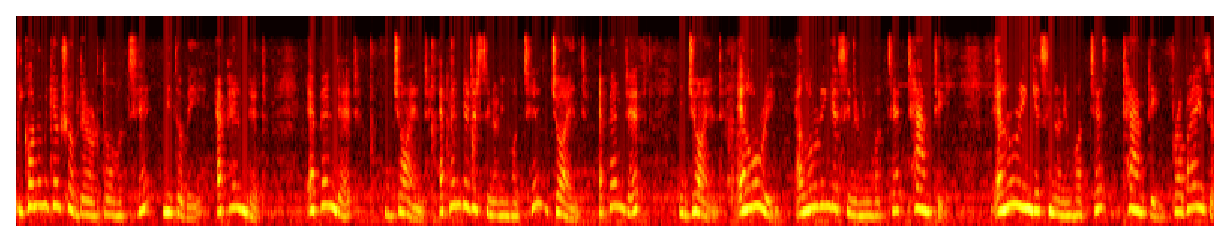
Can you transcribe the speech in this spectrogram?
ইকোনমিক্যাল শব্দের অর্থ হচ্ছে মিতব্যয়ী অ্যাপেন্ডেড অ্যাপেন্ডেড জয়েন্ট অ্যাপেন্ডেডের সিনোনিম হচ্ছে joint appended joint. Alluring. Alluring এর সিনোনিম হচ্ছে ট্যান্টিং অ্যালোরিং এর সিনোনিম হচ্ছে ট্যান্টিং প্রোভাইজো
